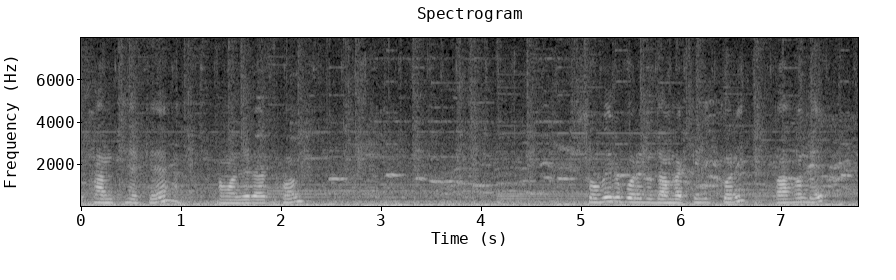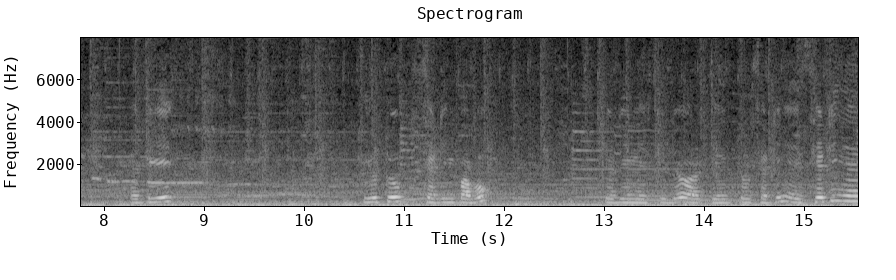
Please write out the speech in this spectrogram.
এখান থেকে আমাদের এখন ছবির উপরে যদি আমরা ক্লিক করি, তাহলে এটি ইউটিউব সেটিং পাবো। সেটিং স্টুডিও আর ইউটিউব সেটিং এই সেটিংয়ে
